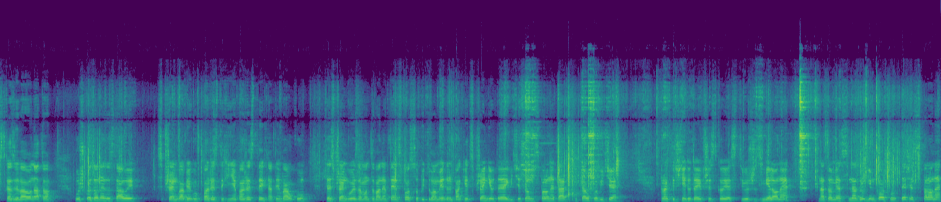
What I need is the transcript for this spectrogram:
wskazywało na to, uszkodzone zostały sprzęgła biegów parzystych i nieparzystych na tym wałku. Te sprzęgło jest zamontowane w ten sposób i tu mamy jeden pakiet sprzęgieł, tak jak widzicie są spalone tarczki całkowicie. Praktycznie tutaj wszystko jest już zmielone. Natomiast na drugim koszu też jest spalone,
